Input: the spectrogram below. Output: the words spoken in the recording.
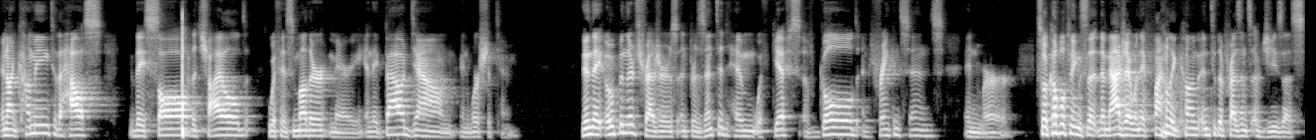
And on coming to the house, they saw the child with his mother Mary, and they bowed down and worshiped him. Then they opened their treasures and presented him with gifts of gold and frankincense and myrrh. So, a couple things that the Magi, when they finally come into the presence of Jesus,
